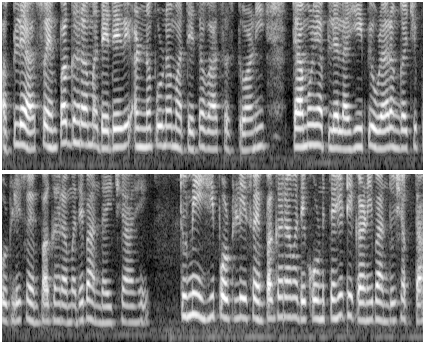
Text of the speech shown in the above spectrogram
आपल्या स्वयंपाकघरामध्ये देवी अन्नपूर्णा मातेचा वास असतो आणि त्यामुळे आपल्याला ही पिवळ्या रंगाची पोटली स्वयंपाकघरामध्ये बांधायची आहे. तुम्ही ही पोटली स्वयंपाकघरामध्ये कोणत्याही ठिकाणी बांधू शकता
